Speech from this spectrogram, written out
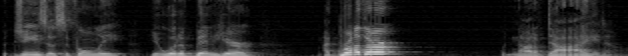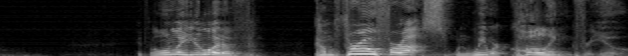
But Jesus, if only you would have been here, my brother would not have died. If only you would have come through for us when we were calling for you.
